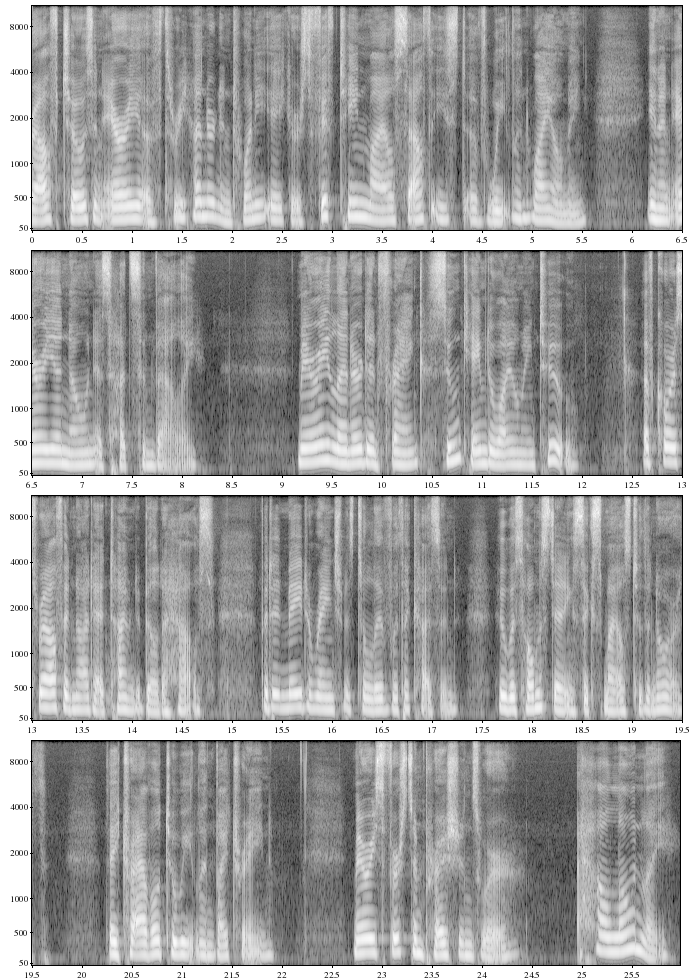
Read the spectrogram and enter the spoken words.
Ralph chose an area of 320 acres, 15 miles southeast of Wheatland, Wyoming, in an area known as Hudson Valley. Mary, Leonard, and Frank soon came to Wyoming too. Of course, Ralph had not had time to build a house, but had made arrangements to live with a cousin who was homesteading six miles to the north. They traveled to Wheatland by train. Mary's first impressions were, How lonely!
